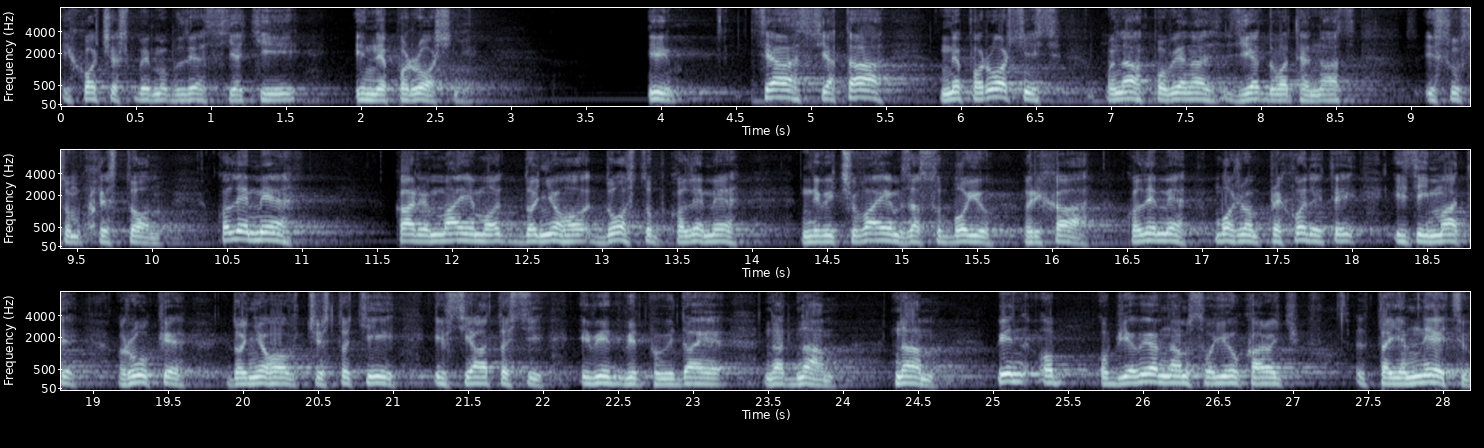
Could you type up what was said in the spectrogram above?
І хоче, щоб ми були святі і непорочні. І ця свята непорочність, вона повинна з'єднувати нас з Ісусом Христом. Коли ми кажемо, маємо до Нього доступ, коли ми не відчуваємо за собою гріха, коли ми можемо приходити і зіймати руки до Нього в чистоті і в святості, і Він відповідає над нам. нам. Він об'явив нам свою кажуть, таємницю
